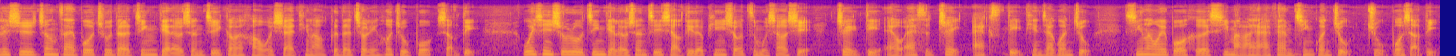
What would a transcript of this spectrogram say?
这里是正在播出的经典留声机，各位好，我是爱听老歌的九零后主播小弟。微信输入“经典留声机小弟”的拼音首字母小写 J D L S J X D，添加关注。新浪微博和喜马拉雅 FM 请关注主播小弟。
